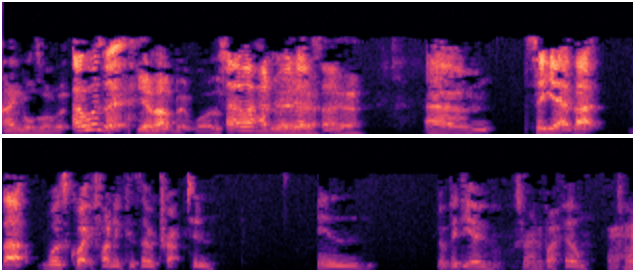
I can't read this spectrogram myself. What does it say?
angles of it. Oh, was it? Yeah, that bit was. Oh, I hadn't yeah, realised that. yeah. Um, so yeah, that that was quite funny because they were trapped in in a video surrounded by film. hmm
